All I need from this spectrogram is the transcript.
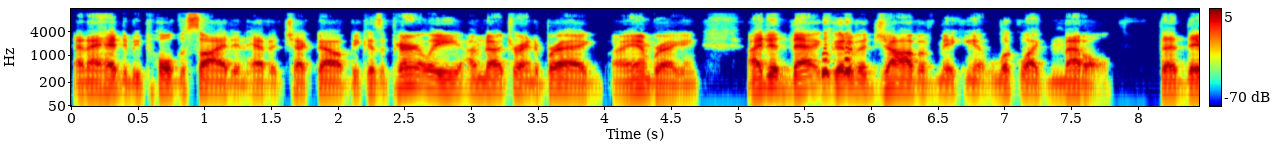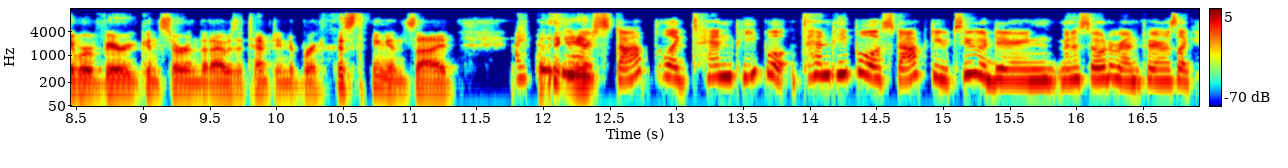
And I had to be pulled aside and have it checked out because apparently I'm not trying to brag. I am bragging. I did that good of a job of making it look like metal that they were very concerned that I was attempting to bring this thing inside. I think you and, were stopped like 10 people. 10 people stopped you too during Minnesota Ren Fair and was like,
